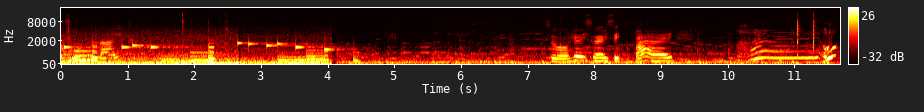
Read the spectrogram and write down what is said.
the moonlight. So here is where we say goodbye. Hi. Ooh.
